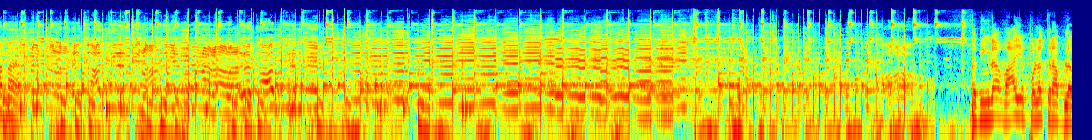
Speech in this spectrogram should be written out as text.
விடாம பார்த்தீங்களா வாயை பொழக்கிறாப்புல.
